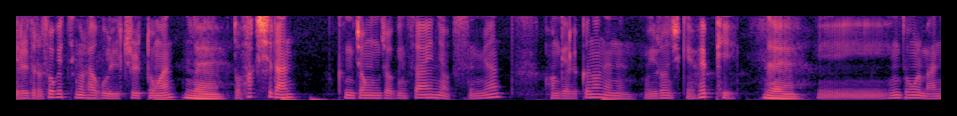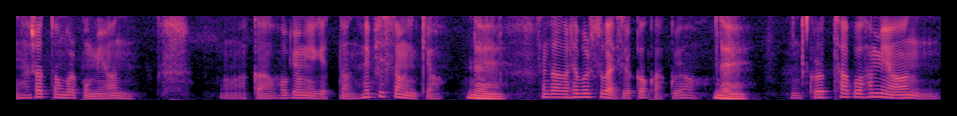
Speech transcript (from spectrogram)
예를 들어 소개팅을 하고 일주일 동안 네. 또 확실한 긍정적인 사인이 없으면 관계를 끊어내는 뭐 이런 식의 회피 네. 이 행동을 많이 하셨던 걸 보면 어, 아까 허경이 얘기했던 회피성 인격 네. 생각을 해볼 수가 있을 것 같고요. 네. 음, 그렇다고 하면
